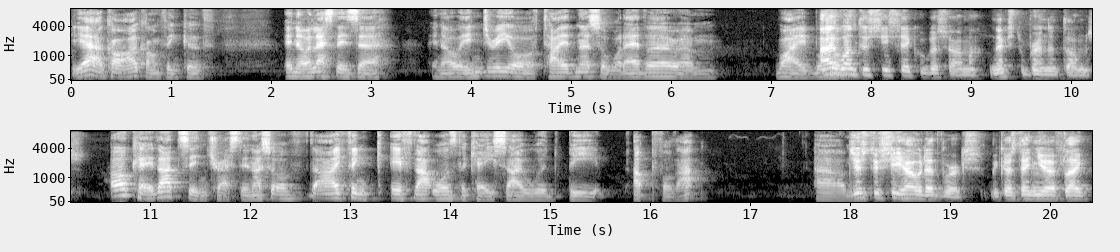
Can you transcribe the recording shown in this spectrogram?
Yeah i can't i can't think of you know unless there's a you know injury or tiredness or whatever um why I want to see Sekou Gassama next to Brandon Thomas. Okay, that's interesting. I sort of, I think if that was the case, I would be up for that. Um, Just to see how that works. Because then you have like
